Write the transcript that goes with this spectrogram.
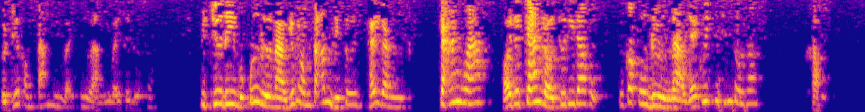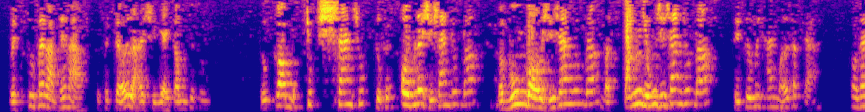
Rồi trước ông tám như vậy, tôi làm như vậy tôi được không? Tôi chưa đi một bước đường nào giống ông tám thì tôi thấy rằng chán quá. Hỏi tôi chán rồi, tôi đi đâu? Tôi có con đường nào giải quyết cho chính tôi không? Không. Vậy tôi phải làm thế nào? Tôi phải trở lại sự dày công cho tôi. Tôi có một chút sáng suốt, tôi phải ôm lấy sự sáng suốt đó và vun bồi sự sáng suốt đó và tận dụng sự sáng suốt đó thì tôi mới khai mở tất cả. Con thấy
